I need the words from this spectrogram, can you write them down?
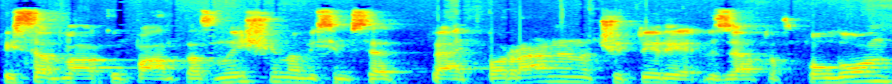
52 окупанта знищено, 85 поранено, 4 взято в полон.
